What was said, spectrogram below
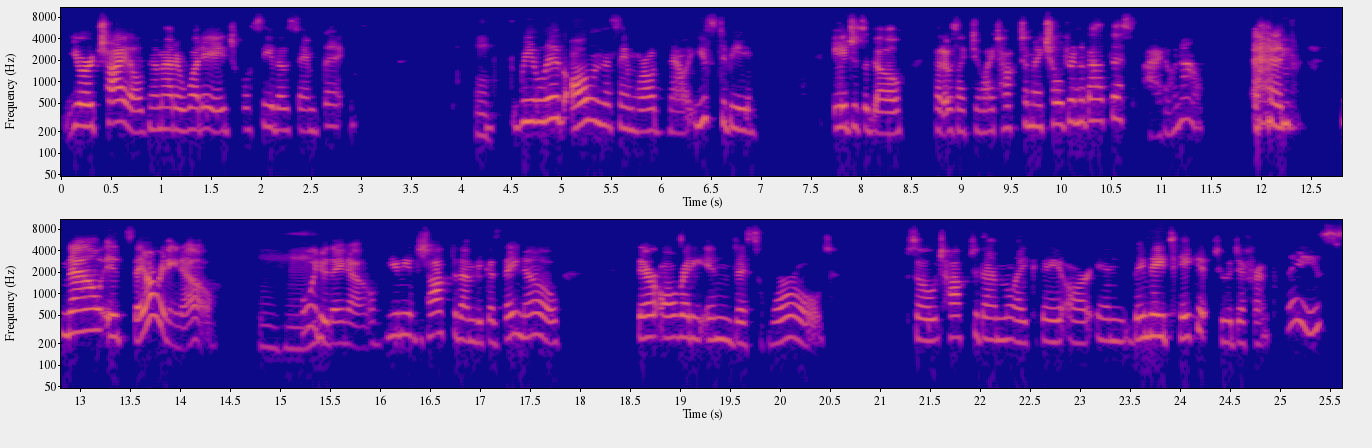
Your child, no matter what age, will see those same things. Mm. We live all in the same world now. It used to be ages ago that it was like, do I talk to my children about this? I don't know. And now it's they already know. Mm-hmm. Boy, do they know. You need to talk to them because they know they're already in this world so talk to them like they are in they may take it to a different place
